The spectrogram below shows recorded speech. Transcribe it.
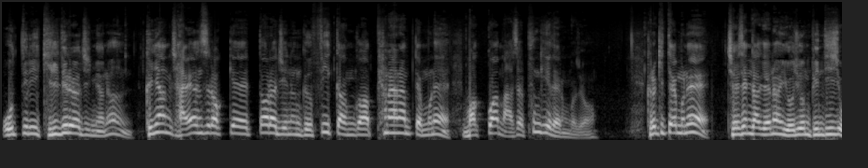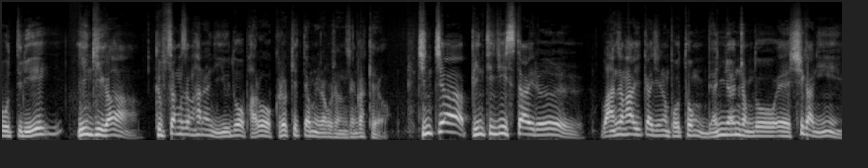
옷들이 길들여지면은 그냥 자연스럽게 떨어지는 그 핏감과 편안함 때문에 맛과 맛을 풍기게 되는 거죠. 그렇기 때문에 제 생각에는 요즘 빈티지 옷들이 인기가 급상승하는 이유도 바로 그렇기 때문이라고 저는 생각해요. 진짜 빈티지 스타일을 완성하기까지는 보통 몇 년 정도의 시간이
